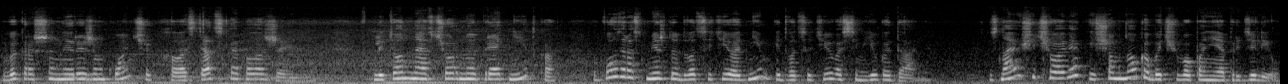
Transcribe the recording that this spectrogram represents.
выкрашенный рыжим кончик – холостяцкое положение, вплетенная в черную прядь нитка – возраст между 21 и 28 годами. Знающий человек еще много бы чего по ней определил.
